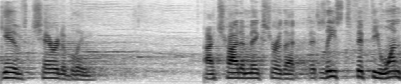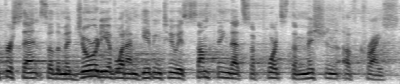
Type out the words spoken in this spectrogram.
give charitably, I try to make sure that at least 51%, so the majority of what I'm giving to, is something that supports the mission of Christ.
